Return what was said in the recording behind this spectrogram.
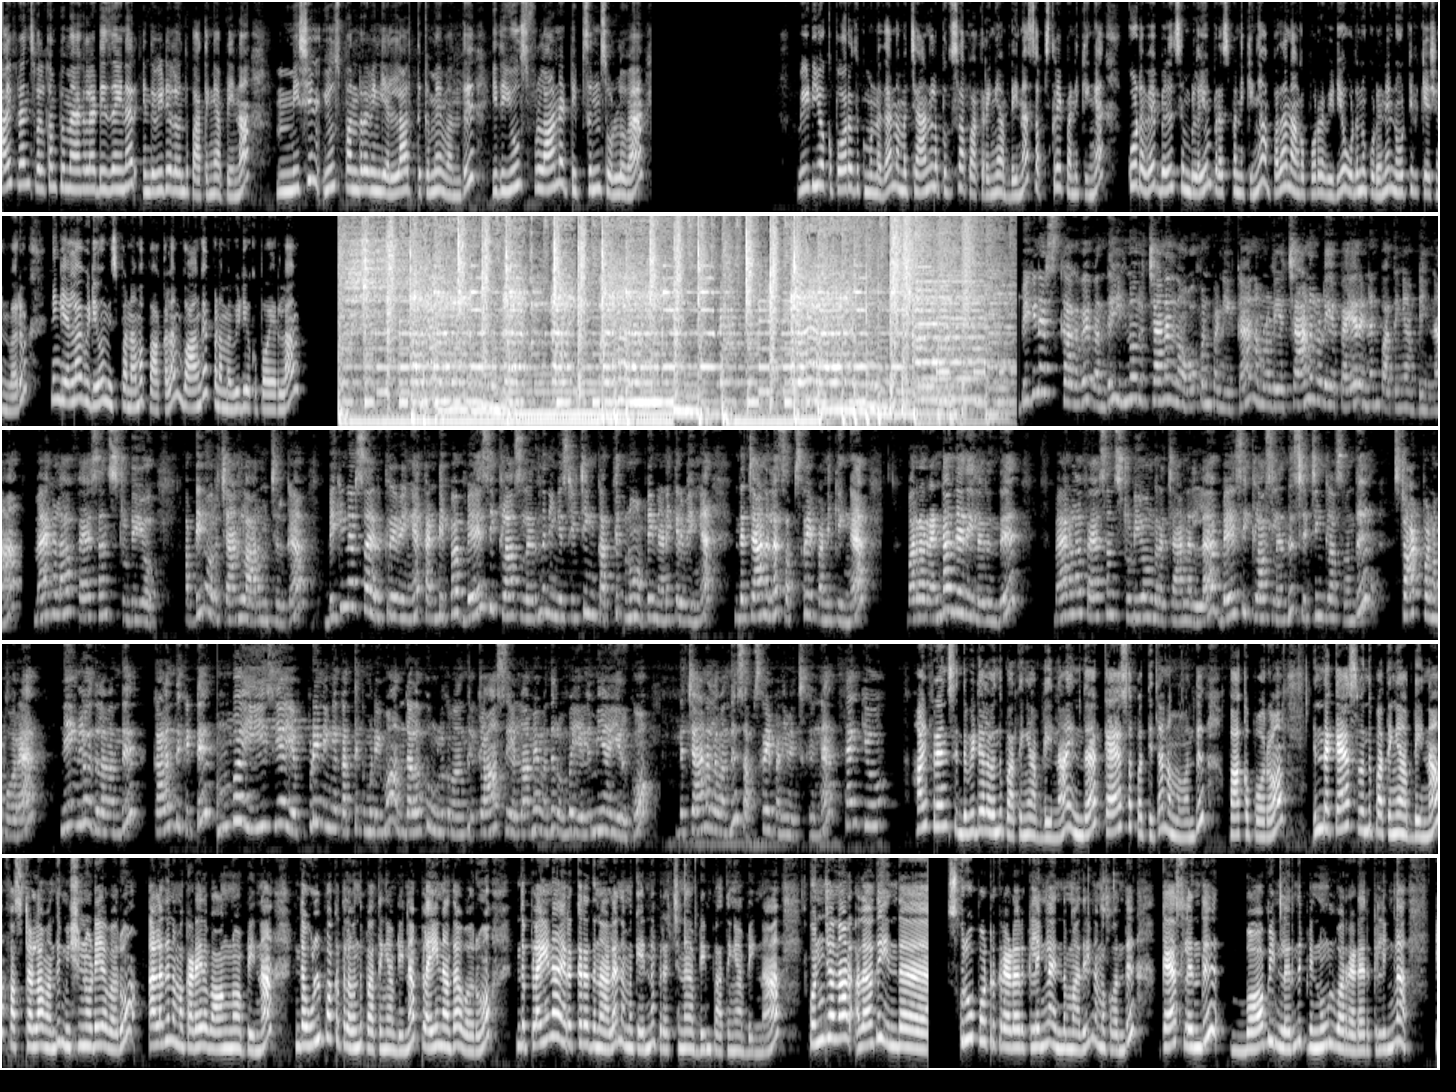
Hi friends welcome to Megala designer இந்த வீடியோவில் வந்து பார்த்தீங்க அப்படின்னா மிஷின் யூஸ் பண்ணுறவங்க எல்லாத்துக்குமே வந்து இது யூஸ்ஃபுல்லான டிப்ஸுன்னு சொல்லுவேன். வீடியோக்கு போகிறதுக்கு முன்னதாக நம்ம சேனலை புதுசாக பார்க்குறீங்க அப்படின்னா சப்ஸ்கிரைப் பண்ணிக்கிங்க. கூடவே பெல் சிம்பிளையும் ப்ரெஸ் பண்ணிக்கிங்க. அப்போ தான் நாங்கள் போடுற வீடியோ உடனுக்குடனே நோட்டிஃபிகேஷன் வரும். நீங்கள் எல்லா வீடியோவும் மிஸ் பண்ணாமல் பார்க்கலாம் வாங்க இப்போ நம்ம வீடியோக்கு போயிடலாம் வந்து இன்னொரு சேனல் நான் ஓப்பன் பண்ணியிருக்கேன். நம்மளுடைய சேனலுடைய பெயர் என்னன்னு பார்த்தீங்க அப்படின்னா மேகலா ஃபேஷன் ஸ்டுடியோ அப்படின்னு ஒரு சேனல் ஆரம்பிச்சிருக்கேன். பிகினர்ஸாக இருக்கிறவங்க கண்டிப்பாக பேசிக் கிளாஸ்ல இருந்து நீங்கள் ஸ்டிச்சிங் கற்றுக்கணும் அப்படின்னு நினைக்கிறவங்க இந்த சேனலை சப்ஸ்கிரைப் பண்ணிக்கிங்க. வர ரெண்டாம் தேதியிலிருந்து மேகலா ஃபேஷன் ஸ்டுடியோங்கிற சேனலில் பேசிக் கிளாஸ்லேருந்து ஸ்டிச்சிங் கிளாஸ் வந்து ஸ்டார்ட் பண்ண போகிறேன் நீங்களும் இதில் வந்து கலந்துக்கிட்டு ரொம்ப ஈஸியாக எப்படி நீங்கள் கற்றுக்க முடியுமோ அந்த அளவுக்கு உங்களுக்கு வந்து கிளாஸ் எல்லாமே வந்து ரொம்ப எளிமையாக இருக்கும். இந்த சேனலை வந்து சப்ஸ்கிரைப் பண்ணி வச்சுக்கோங்க. தேங்க்யூ ஹாய் ஃப்ரெண்ட்ஸ் இந்த வீடியோவில் வந்து பார்த்தீங்க அப்படின்னா இந்த கேஸை பற்றி தான் நம்ம வந்து பார்க்க போகிறோம் இந்த கேஸ் வந்து பார்த்தீங்க அப்படின்னா ஃபஸ்ட்டெல்லாம் வந்து மிஷினோடைய வரும். அல்லது நம்ம கடையில் வாங்கினோம் அப்படின்னா இந்த உள்பக்கத்தில் வந்து பார்த்தீங்க அப்படின்னா ப்ளைனாக தான் வரும். இந்த ப்ளைனாக இருக்கிறதுனால நமக்கு என்ன பிரச்சனை அப்படின்னு பார்த்தீங்க அப்படின்னா கொஞ்ச நாள் அதாவது இந்த ஸ்க்ரூ போட்டிருக்கிற இடம் இருக்கு இல்லைங்களா? இந்த மாதிரி நமக்கு வந்து கேஸ்லேருந்து பாபின்லேருந்து இப்படி நூல் வர இடம் இருக்கு இல்லைங்களா?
